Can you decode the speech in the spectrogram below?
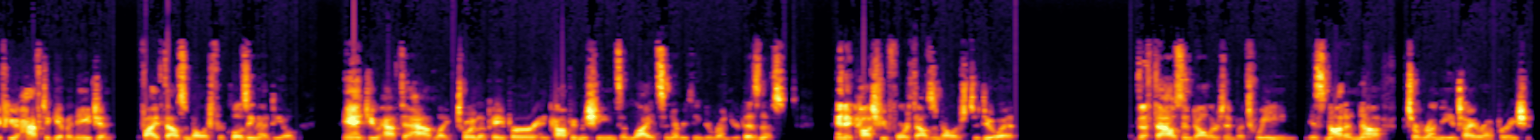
if you have to give an agent $5,000 for closing that deal and you have to have like toilet paper and copy machines and lights and everything to run your business and it costs you $4,000 to do it, the $1,000 in between is not enough to run the entire operation.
